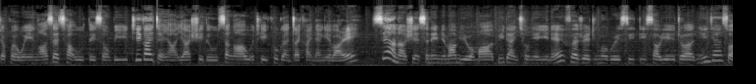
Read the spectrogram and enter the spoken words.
တပ်ဖွဲ့ဝင်56ဦးသေဆုံးပြီးထိခိုက်ဒဏ်ရာရရှိသူ15ဦးအထိခုခံတိုက်ခိုက်နိုင်ခဲ့ပါတယ်။စစ်အာဏာရှင်စနစ်မြန်မာမျိုးပေါ်မှာအပြီးတိုင်ချုပ်ငြိမ်းရေးနဲ့ Federal Democracy တည်ဆောက်ရေးအတွက်ငြင်းချမ်းစွာ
